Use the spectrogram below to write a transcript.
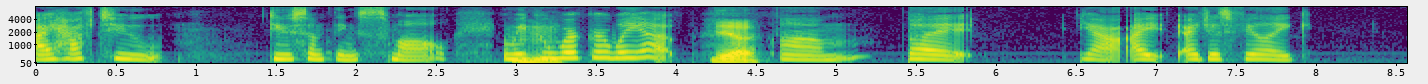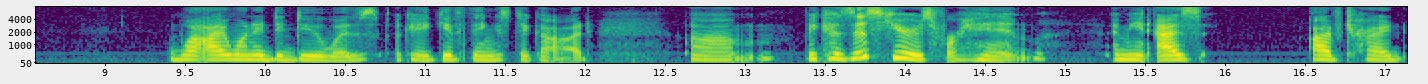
I have to do something small and we Mhm. can work our way up. Yeah. Um, but yeah, I I just feel like what I wanted to do was okay, give thanks to God, um, because this year is for Him. I mean, as I've tried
